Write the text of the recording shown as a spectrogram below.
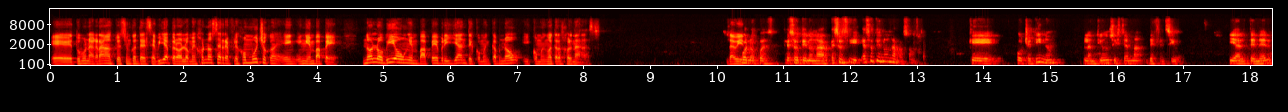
eh, tuvo una gran actuación contra el Sevilla, pero a lo mejor no se reflejó mucho en, en Mbappé no lo vio un Mbappé brillante como en Camp Nou y como en otras jornadas. David. Bueno, pues eso tiene una, eso sí, eso tiene una razón. Que Pochettino planteó un sistema defensivo. Y al tener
